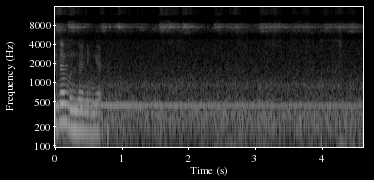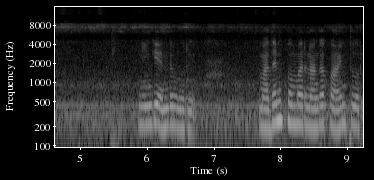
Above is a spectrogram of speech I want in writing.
இதான் முந்தானிங்க. நீங்கள் எந்த ஊர்? மதன்குமார் நாங்கள் கோயம்புத்தூர்.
